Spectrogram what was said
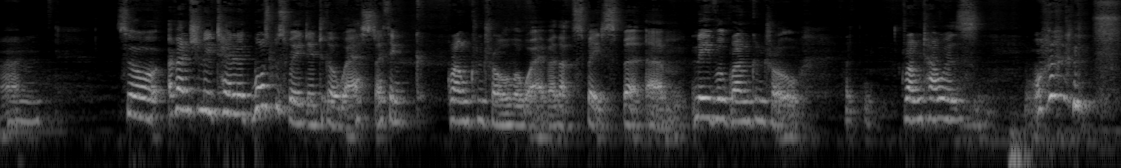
Um, so eventually Taylor was persuaded to go west. I think ground control or whatever, that's space, but um, naval ground control, like ground towers.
